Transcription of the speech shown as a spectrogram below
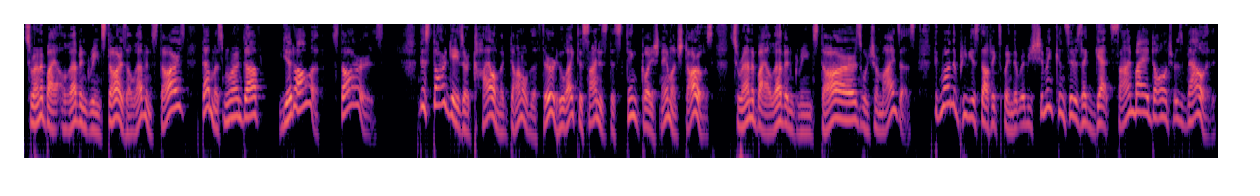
surrounded by 11 green stars, 11 stars? That must be on Daf Yud stars. The stargazer Kyle McDonald III, who liked to sign his distinct Goyish name on Staros, surrounded by 11 green stars, which reminds us, the Gemara in the previous stuff explained that Rabbi Shimon considers a get signed by idolaters valid,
